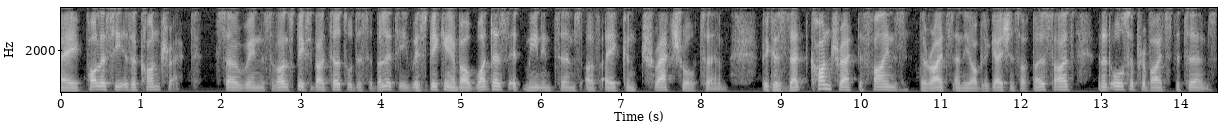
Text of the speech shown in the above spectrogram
a policy is a contract. So when Sivan speaks about total disability, we're speaking about what does it mean in terms of a contractual term, because that contract defines the rights and the obligations of both sides, and it also provides the terms.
